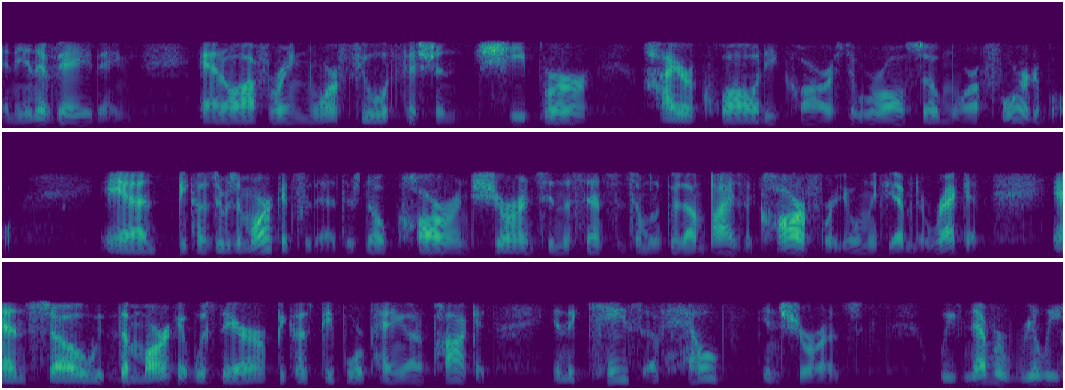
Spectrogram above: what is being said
and innovating and offering more fuel efficient, cheaper, higher quality cars that were also more affordable. And because there was a market for that, there's no car insurance in the sense that someone goes out and buys the car for you, only if you happen to wreck it. And so the market was there because people were paying out of pocket. In the case of health insurance, we've never really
